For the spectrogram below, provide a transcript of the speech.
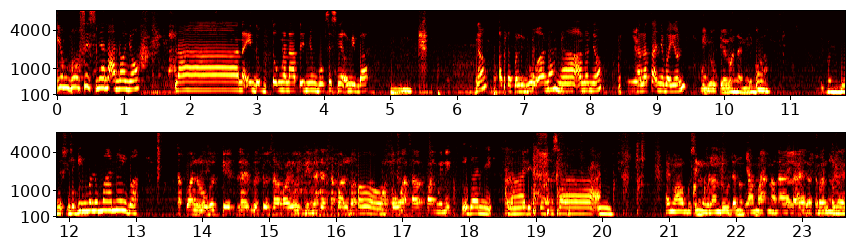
yung boses niya na ano nyo? Na naindugtong na natin yung boses niya umiba? No? At napaliguan na, na ano nyo? Halata niyo ba yun? Iba na, iba. Oh. Laging malumanay ba? Sa kwan mo good kay na mo to sa kwan yun, nasa sa kwan ba? Oo. Makunga sa kwan gini. Gani. Na dito sa ano. Ay, mga busing, walang duda no, tama na. Na kwan na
